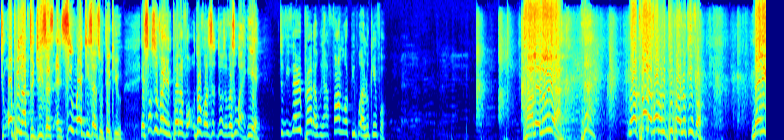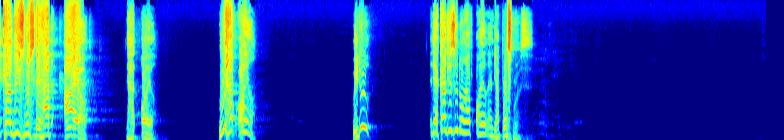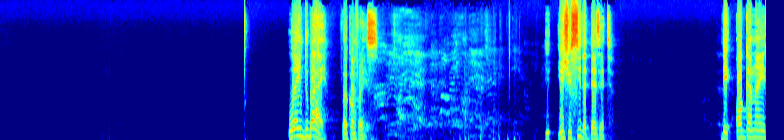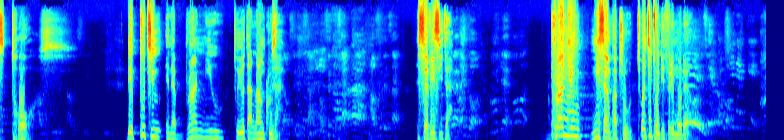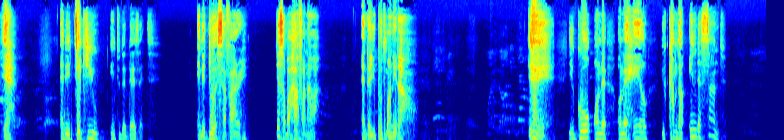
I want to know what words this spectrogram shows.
to open up to Jesus and see where Jesus will take you, it's also very important for those of us, those of us who are here to be very proud that we have found what people are looking for. Hallelujah. We are proud of what people are looking for. Many countries wish they had oil. They had oil. We have oil. We do. There are countries who don't have oil and they are prosperous. We are in Dubai for a conference. You, you should see the desert. They organize tours. They put you in a brand new Toyota Land Cruiser seven seater, brand new Nissan Patrol, 2023 model. Yeah. And they take you into the desert and they do a safari, just about half an hour. And then you put money down. Yeah. You go on a, on a hill, you come down in the sand.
